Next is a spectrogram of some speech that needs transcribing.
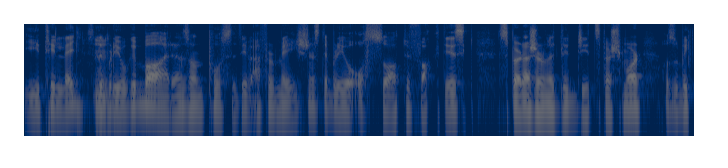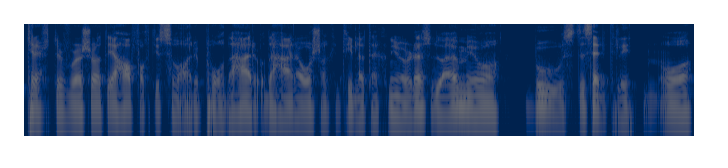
i tillegg. Så det blir jo ikke bare en sånn positiv affirmations, det blir jo også at du faktisk spør deg sjøl om et legit spørsmål, og så bekrefter du for deg sjøl at jeg har faktisk svaret på det her, og det her er årsaken til at jeg kan gjøre det. Så du er jo med å booste selvtilliten og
